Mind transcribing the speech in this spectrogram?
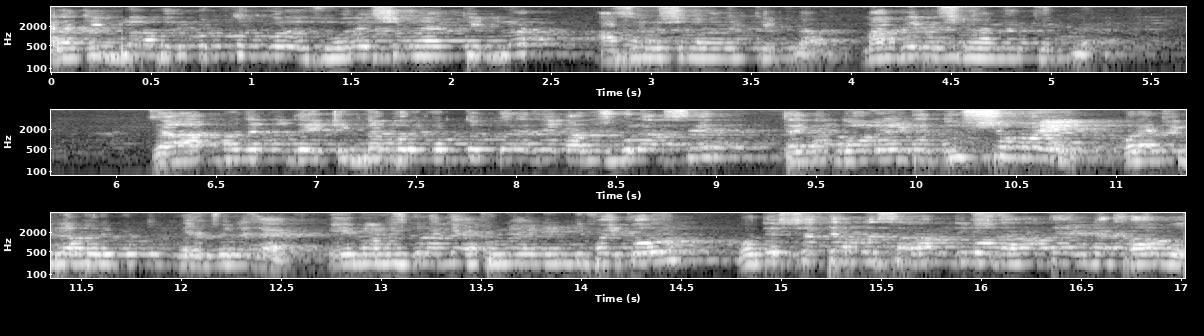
এরা কিবলা পরিবর্তন করে জোহরের সময় এক কিবলা, আসরের সময় কিবলা, মাগরিবের সময় কিবলা। যারা আপনাদের মধ্যে কিবলা পরিবর্তন করে যে মানুষগুলো আছে, দেখুন দলের একটা দুঃসময়ে ওরা কিবলা পরিবর্তন করে চলে যায়। এই মানুষগুলোকে এখন আইডেন্টিফাই করুন, ওদের সাথে আমরা সালাম দিব দাঁড়াতে এটা খাওয়াবো,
